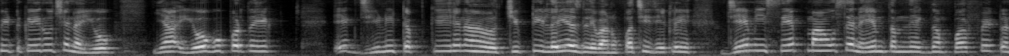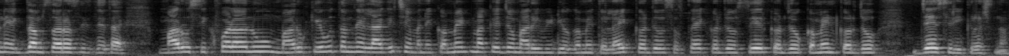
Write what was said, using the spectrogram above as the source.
ફિટ કર્યું છે ને, યોગ ત્યાં યોગ ઉપર તો એક એક ઝીણી ટપકી છે ને, ચીપટી લઈ જ લેવાનું. પછી જ એટલે જેમ એ શેપમાં આવશે ને, એમ તમને એકદમ પરફેક્ટ અને એકદમ સરસ રીતે થાય. મારું શીખવાડવાનું, મારું કેવું તમને લાગે છે, મને કમેન્ટમાં કહેજો. મારી વીડિયો ગમે તો લાઈક કરજો, સબસ્ક્રાઈબ કરજો, શેર કરજો, કમેન્ટ કરજો. જય શ્રી કૃષ્ણ.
